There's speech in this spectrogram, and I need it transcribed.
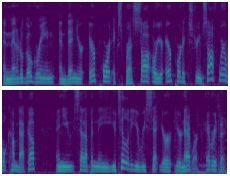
and then it'll go green, and then your Airport Express so- or your Airport Extreme software will come back up, and you set up in the utility. You reset your your network. Everything.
